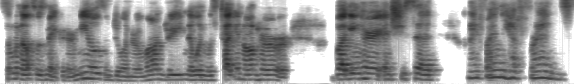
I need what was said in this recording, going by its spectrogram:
Someone else was making her meals and doing her laundry. No one was tugging on her or bugging her. And she said, and I finally have friends,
